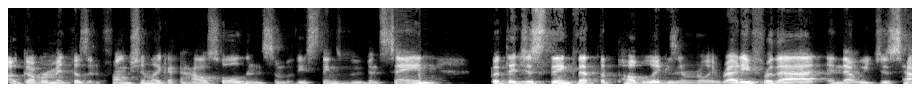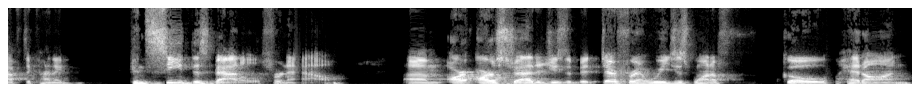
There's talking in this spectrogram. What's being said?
a government doesn't function like a household and some of these things we've been saying, but they just think that the public isn't really ready for that and that we just have to kind of concede this battle for now. Um, our our strategy is a bit different. We just want to go head on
